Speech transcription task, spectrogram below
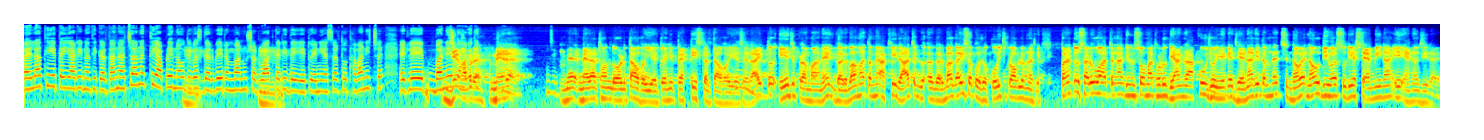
પહેલાથી એ તૈયારી નથી કરતા અને અચાનકથી આપણે નવ દિવસ ગરબે રમવાનું શરૂઆત કરી દઈએ તો એની અસર તો થવાની જ છે એટલે બને આપણે મેરાથોન દોડતા હોઈએ તો એની પ્રેક્ટિસ કરતા હોઈએ છે રાઈટ? તો એ જ પ્રમાણે ગરબામાં તમે આખી રાત ગરબા ગાઈ શકો છો કોઈ જ પ્રોબ્લેમ નથી. પરંતુ શરૂઆતના દિવસોમાં થોડું ધ્યાન રાખવું જોઈએ કે જેનાથી તમને નવે નવ દિવસ સુધી સ્ટેમિના એ એનર્જી રહે.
